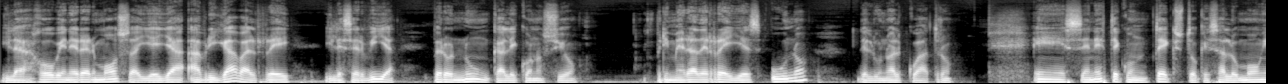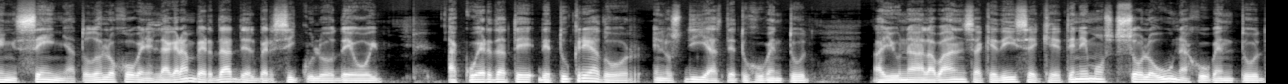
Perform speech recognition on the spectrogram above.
y la joven era hermosa, y ella abrigaba al rey, y le servía, pero nunca le conoció. Primera de Reyes 1, del 1 al 4. Es en este contexto que Salomón enseña a todos los jóvenes la gran verdad del versículo de hoy. Acuérdate de tu Creador en los días de tu juventud. Hay una alabanza que dice que tenemos solo una juventud.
